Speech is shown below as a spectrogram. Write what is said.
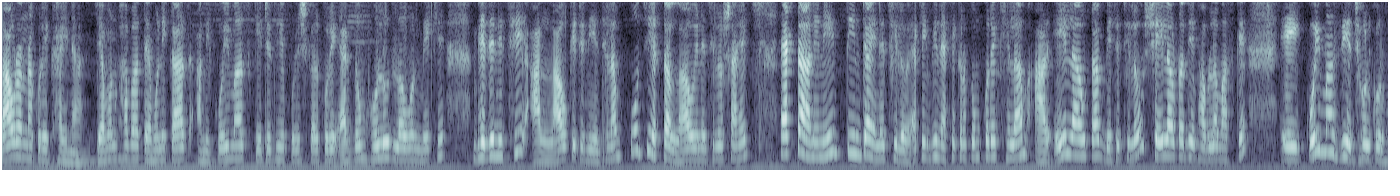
লাউ রান্না করে খাই না। যেমন ভাবা তেমনই কাজ। আমি কই মাছ কেটে ধুয়ে পরিষ্কার করে একদম হলুদ লবণ মেখে ভেজে নিচ্ছি আর লাউ কেটে নিয়েছিলাম। কচি একটা লাউ এনেছিল সাহেব। একটা আনিনি, তিনটা এনেছিল। এক এক দিন এক এক রকম করে খেলাম আর এই লাউটা বেঁচেছিল। সেই লাউটা দিয়ে ভাবলাম আজকে এই কই মাছ দিয়ে ঝোল করব।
